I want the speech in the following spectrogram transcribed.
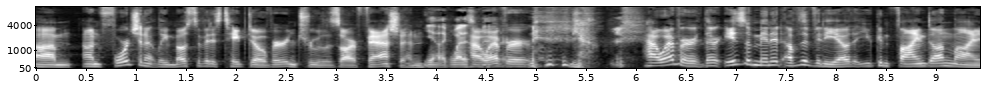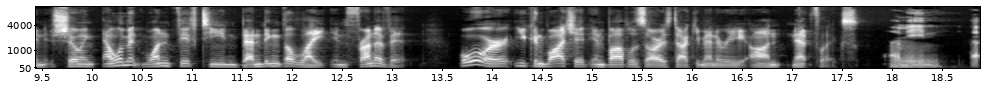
Um, unfortunately, most of it is taped over in true Lazar fashion. Yeah, like, does it However, yeah. However, there is a minute of the video that you can find online showing element 115 bending the light in front of it. Or you can watch it in Bob Lazar's documentary on Netflix. I mean, uh,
